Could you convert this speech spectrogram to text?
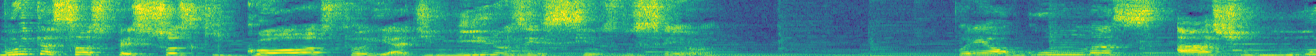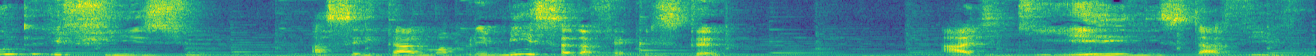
Muitas são as pessoas que gostam e admiram os ensinos do Senhor. Porém, algumas acham muito difícil aceitar uma premissa da fé cristã, a de que Ele está vivo.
